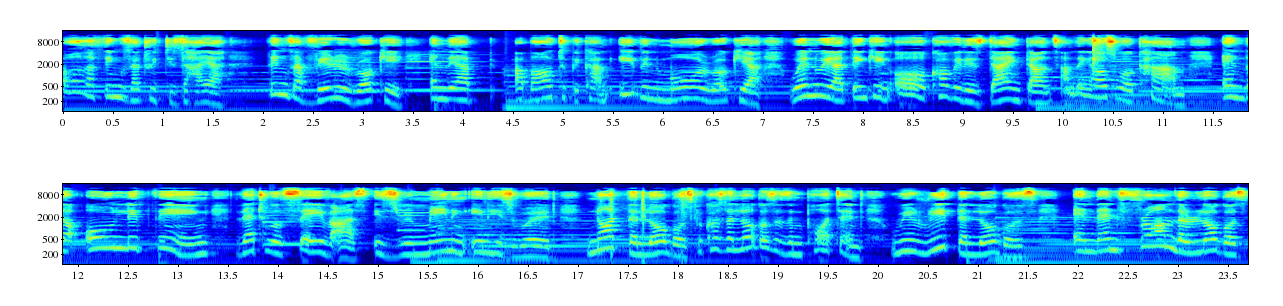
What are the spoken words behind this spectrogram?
All the things that we desire, things are very rocky and they are about to become even more rockier when we are thinking, oh, COVID is dying down, something else will come. And the only thing that will save us is remaining in His Word, not the logos, because the logos is important. We read the logos, and then from the logos,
